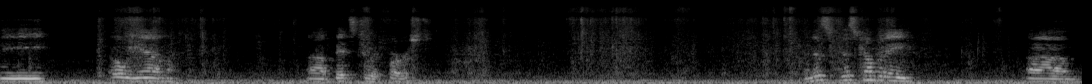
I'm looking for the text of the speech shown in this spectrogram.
the OEM uh, bits to it first. And this this company, um,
